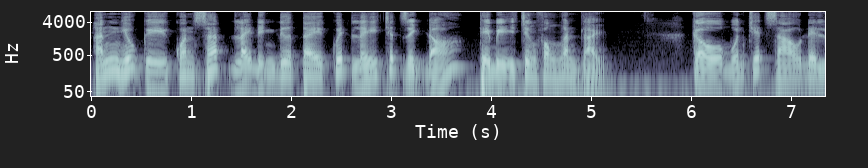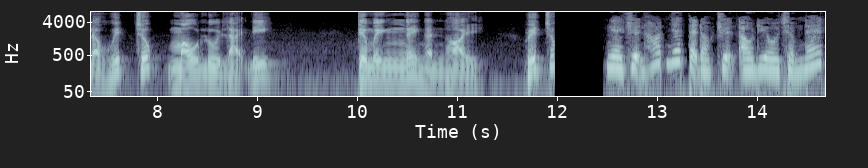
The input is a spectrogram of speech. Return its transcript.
Hắn hiếu kỳ quan sát lại định đưa tay quyết lấy chất dịch đó, thì bị Trương Phong ngăn lại. Cậu muốn chết sao? Đây là huyết trúc, Mau lùi lại đi. Tiểu Minh ngây ngần hỏi. Huyết trúc? Nghe chuyện hot nhất tại đọc truyện audio.net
